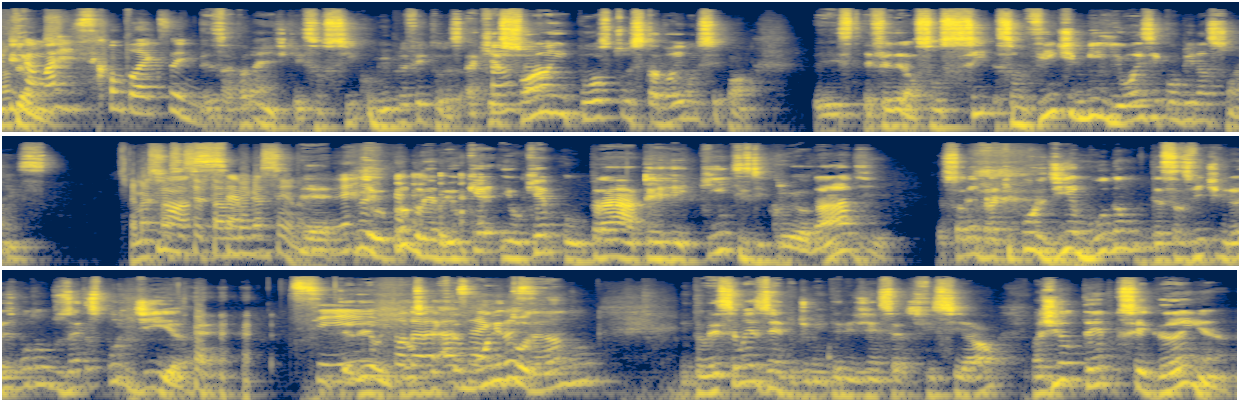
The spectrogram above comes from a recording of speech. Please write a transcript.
Tá, fica então. mais complexo ainda. Exatamente, que aí são 5 mil prefeituras. Aqui é Ah, só imposto estadual e municipal. É federal. São, são 20 milhões de combinações. É mais fácil Nossa, acertar na é Mega Sena. É, não, e o problema, e o que e o que para ter requintes de crueldade, é só lembrar que por dia mudam, dessas 20 milhões, mudam 200 por dia. Sim, entendeu? Então você tem que ficar regras. monitorando. Então esse é um exemplo de uma inteligência artificial. Imagina o tempo que você ganha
